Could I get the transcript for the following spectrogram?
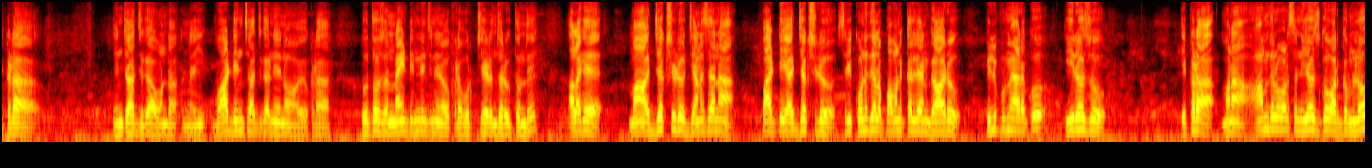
ఇక్కడ ఇన్ఛార్జ్గా ఉండ వార్డ్ వార్డు ఇన్ఛార్జ్గా నేను ఇక్కడ టూ థౌజండ్ నైన్టీన్ నుంచి నేను ఇక్కడ వర్క్ చేయడం జరుగుతుంది. అలాగే మా అధ్యక్షుడు జనసేన పార్టీ అధ్యక్షుడు శ్రీ కొణిదెల పవన్ కళ్యాణ్ గారు పిలుపు మేరకు ఈరోజు ఇక్కడ మన ఆమదల వలస నియోజకవర్గంలో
